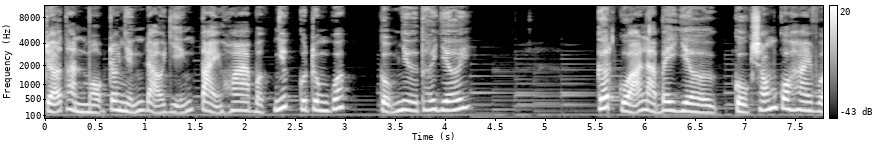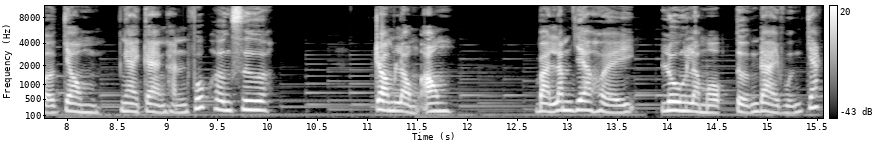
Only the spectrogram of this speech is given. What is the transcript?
trở thành một trong những đạo diễn tài hoa bậc nhất của Trung Quốc cũng như thế giới. Kết quả là bây giờ cuộc sống của hai vợ chồng ngày càng hạnh phúc hơn xưa. Trong lòng ông, bà Lâm Gia Huệ luôn là một tượng đài vững chắc,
